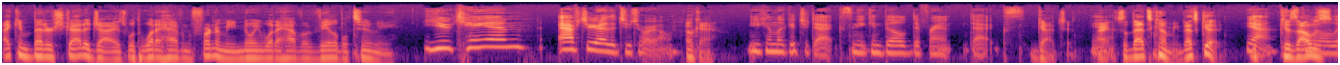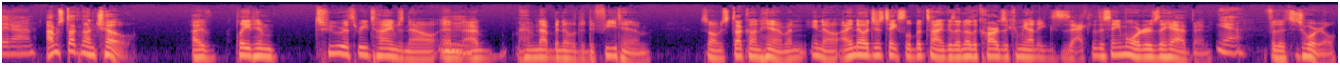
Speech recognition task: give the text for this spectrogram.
I can better strategize with what I have in front of me, knowing what I have available to me. You can after you're at the tutorial. Okay, You can look at your decks and you can build different decks. gotcha. Yeah. All right, so that's coming. That's good. Yeah, because I was little later on. I'm stuck on Cho. I've played him two or three times now, and Mm-hmm. I have not been able to defeat him. So I'm stuck on him, and you know I know it just takes a little bit of time because I know the cards are coming out in exactly the same order as they have been Yeah, for the tutorial.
